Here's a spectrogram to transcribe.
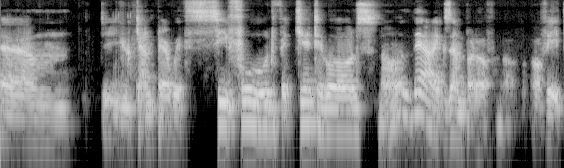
um, you can pair with seafood, vegetables. No, there are examples of, of, of it.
